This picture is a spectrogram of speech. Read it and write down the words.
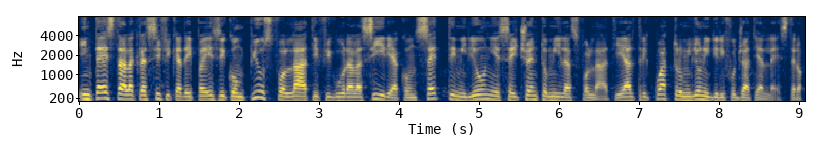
In testa alla classifica dei paesi con più sfollati figura la Siria con 7 milioni e 600 mila sfollati e altri 4 milioni di rifugiati all'estero.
